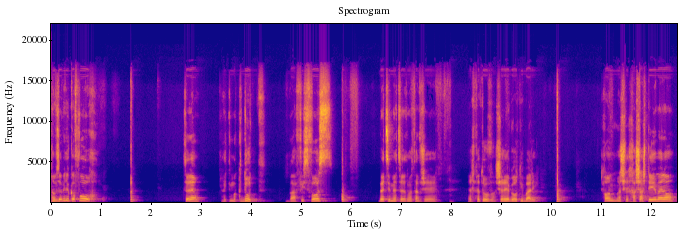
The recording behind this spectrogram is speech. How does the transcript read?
אבל זה בדיוק הפוך. בסדר? ההתמקדות בפספוס בעצם מייצרת מצב ש... איך כתוב? אשר יגור אותי בא לי. נכון? מה שחששתי ממנו,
